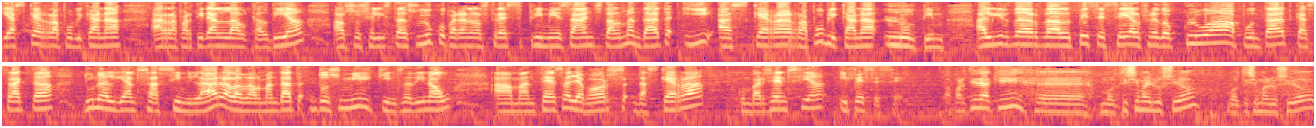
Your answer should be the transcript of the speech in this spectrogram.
i Esquerra Republicana es repartiran l'alcaldia. Els socialistes l'ocuparan els tres primers anys del mandat i Esquerra Republicana l'últim. El líder del PSC, Alfredo Clua, ha apuntat que es tracta d'una aliança similar a la del mandat 2015-19, amb entesa llavors d'Esquerra, Convergència i PSC. A partir d'aquí, eh, moltíssima il·lusió, moltíssima il·lusió,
